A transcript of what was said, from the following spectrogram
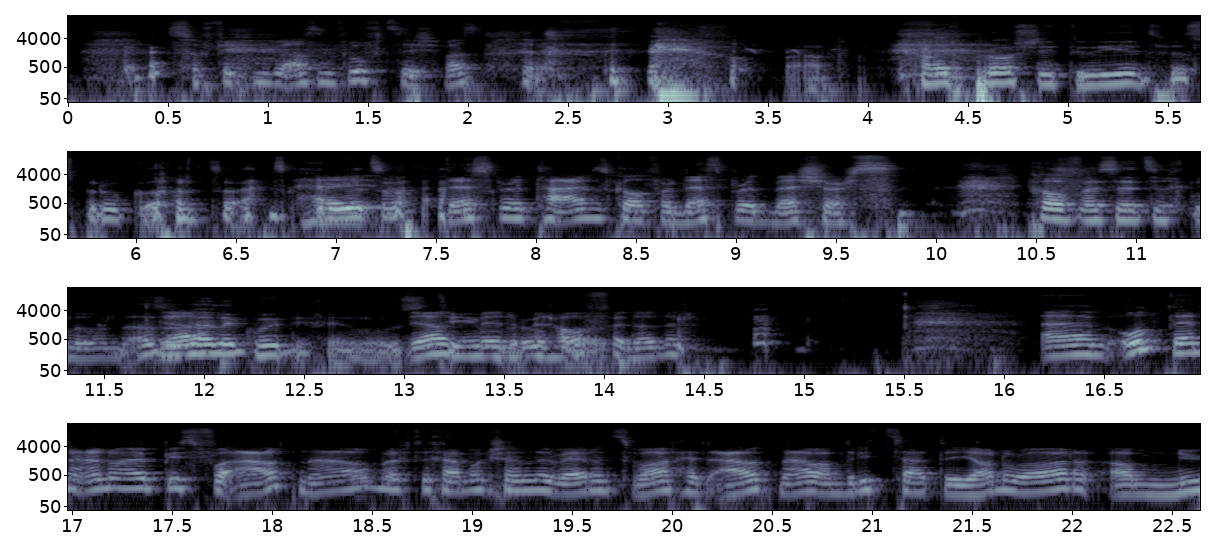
so ficken Blasen 50, was? Habe ich prostituiert fürs Bruckgar Hey, 2023. desperate times call for desperate measures. Ich hoffe, es hat sich gelohnt. Also, Ja. ja. ein guter Film aus. Ja, Team wir, wir hoffen, oder? ähm, und dann auch noch etwas von Outnow, möchte ich auch mal schnell erwähnen. Und zwar hat Outnow am 13. Januar am 9.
